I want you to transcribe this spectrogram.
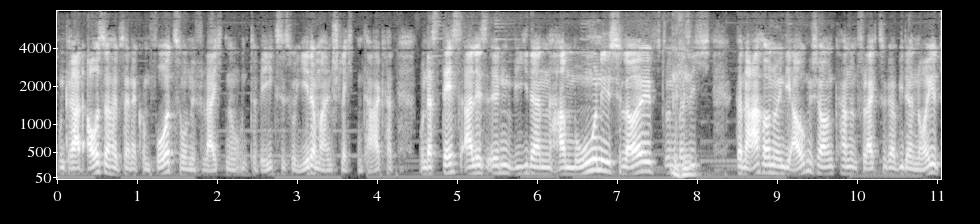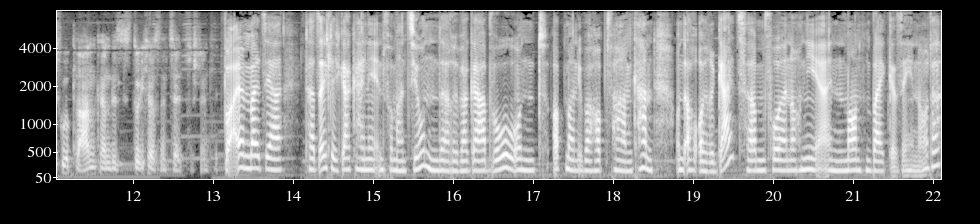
und gerade außerhalb seiner Komfortzone vielleicht noch unterwegs ist, wo jeder mal einen schlechten Tag hat und dass das alles irgendwie dann harmonisch läuft und mhm. man sich danach auch noch in die Augen schauen kann und vielleicht sogar wieder eine neue Tour planen kann, das ist durchaus nicht selbstverständlich. Vor allem, weil es ja tatsächlich gar keine Informationen darüber gab, wo und ob man überhaupt fahren kann. Und auch eure Guides haben vorher noch nie einen Mountainbike gesehen, oder?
